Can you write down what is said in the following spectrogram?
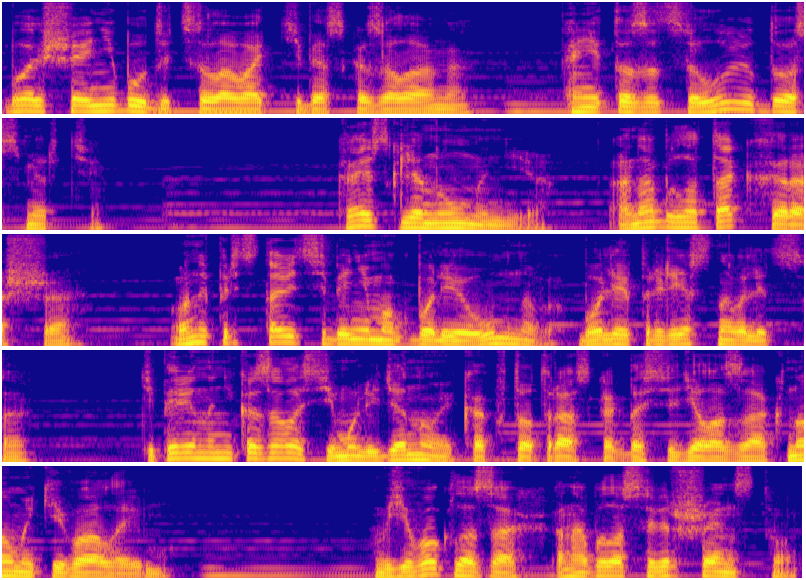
«Больше я не буду целовать тебя», — сказала она, — «а не то зацелую до смерти». Кай взглянул на нее. Она была так хороша. Он и представить себе не мог более умного, более прелестного лица. Теперь она не казалась ему ледяной, как в тот раз, когда сидела за окном и кивала ему. В его глазах она была совершенством.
